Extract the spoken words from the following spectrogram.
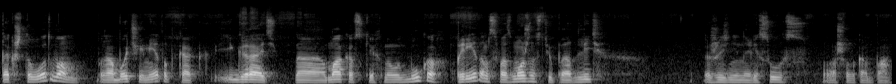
Так что вот вам рабочий метод, как играть на маковских ноутбуках, при этом с возможностью продлить жизненный ресурс вашего компа.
